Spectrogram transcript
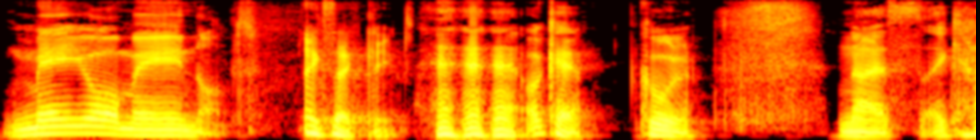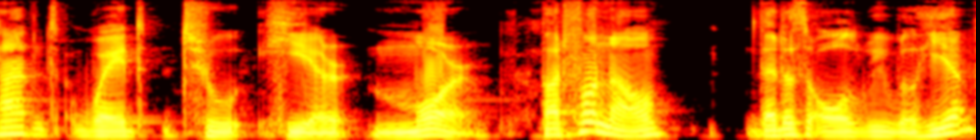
May or may not. Exactly. okay, cool. Nice. I can't wait to hear more. But for now, that is all we will hear.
